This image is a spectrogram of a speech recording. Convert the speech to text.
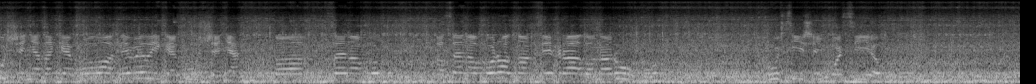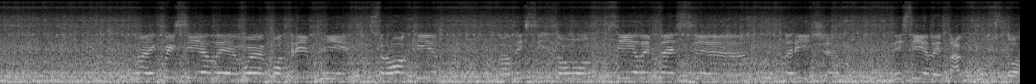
кущення таке було, невелике кущення, то це то це наоборот нам зіграло на руку. Густіший посів. Е, якби сіяли в потрібні сроки, то не сі... тому сіяли б десь е, рідше, не сіяли так густо.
